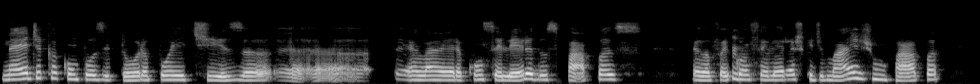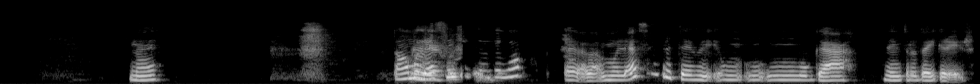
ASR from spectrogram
médica, compositora, poetisa, é, ela era conselheira dos papas, ela foi conselheira, acho que de mais de um papa, né? Então a mulher sempre teve uma, a mulher sempre teve um, um lugar dentro da igreja.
